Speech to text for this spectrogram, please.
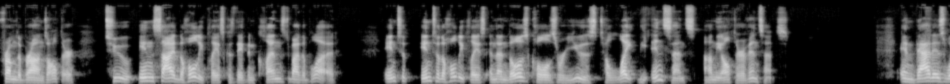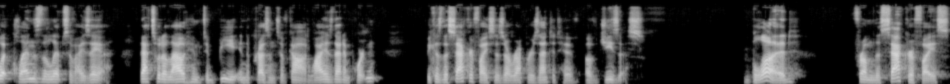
from the bronze altar to inside the holy place because they've been cleansed by the blood into, into the holy place, and then those coals were used to light the incense on the altar of incense. And that is what cleansed the lips of Isaiah. That's what allowed him to be in the presence of God. Why is that important? Because the sacrifices are representative of Jesus. Blood from the sacrifice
